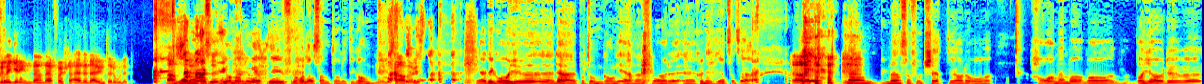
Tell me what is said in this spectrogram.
Du lägger in den där först. Nej, det där är ju inte roligt. Ja, men, precis. jo, men du vet, det är ju för att hålla samtalet igång. Liksom. Ja, men visst. Eh, Det går ju eh, där på tomgång även för eh, geniet så att säga. Ja. Men, men så fortsätter jag då. Ja, men vad, vad, vad, gör du, eh,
